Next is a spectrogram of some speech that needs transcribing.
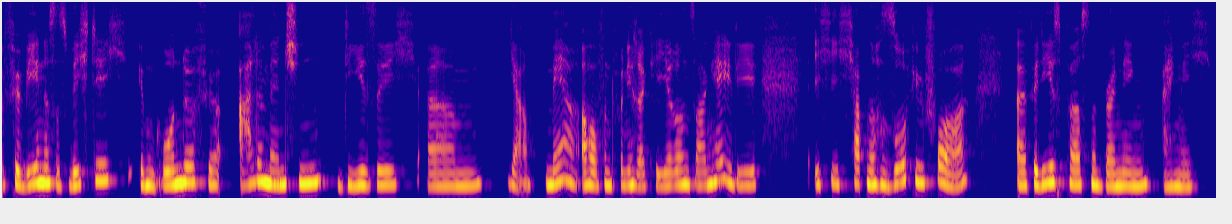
für wen ist es wichtig? Im Grunde für alle Menschen, die sich ähm, ja mehr erhoffen von ihrer Karriere und sagen, hey, die ich, ich habe noch so viel vor. Äh, für die ist Personal Branding eigentlich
